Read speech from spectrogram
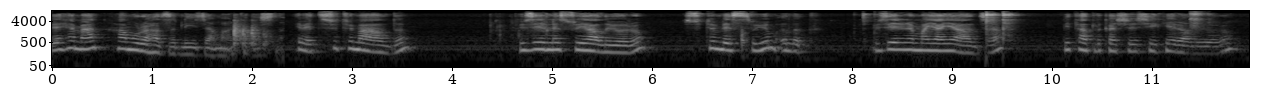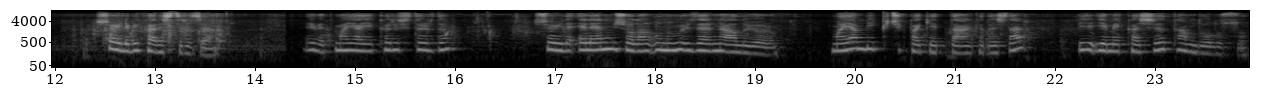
Ve hemen hamuru hazırlayacağım arkadaşlar. Evet sütümü aldım. Üzerine suyu alıyorum. Sütüm ve suyum ılık. Üzerine mayayı alacağım. Bir tatlı kaşığı şeker alıyorum. Şöyle bir karıştıracağım. Evet mayayı karıştırdım. Şöyle elenmiş olan unumu üzerine alıyorum. Mayam bir küçük pakette arkadaşlar. Bir yemek kaşığı tam dolusu.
